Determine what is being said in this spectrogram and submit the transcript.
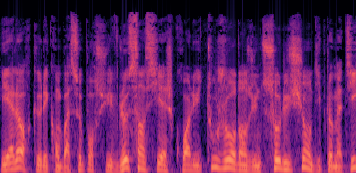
Et alors que les combats se poursuivent, le Saint-Siège croit lui toujours dans une solution diplomatique.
